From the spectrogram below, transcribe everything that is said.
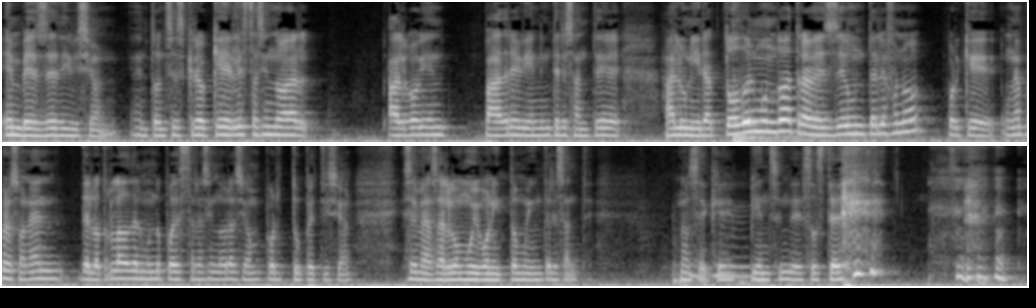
en vez de división. Entonces creo que él está haciendo al- algo bien padre, bien interesante al unir a todo el mundo a través de un teléfono, porque una persona en- del otro lado del mundo puede estar haciendo oración por tu petición. Se me hace algo muy bonito, muy interesante. No sé qué piensen de eso ustedes.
